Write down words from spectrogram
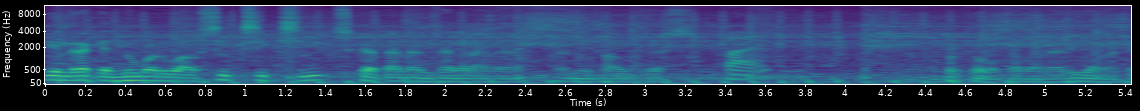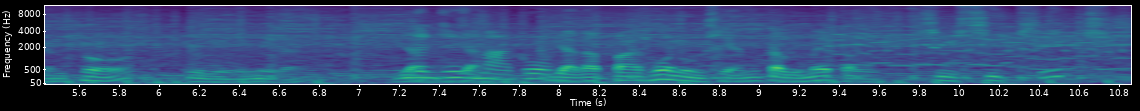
Tindrà aquest número al 666 que tant ens agrada a nosaltres, Per... perquè ho acaben de dir a la cançó i dic, mira, ja, Doncs és ja, maco. ja de pas ho anunciem, Calimetal 666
